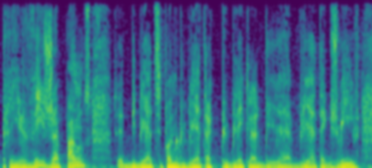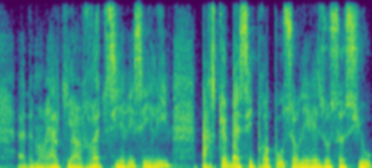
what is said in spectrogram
privée, je pense. C'est pas une bibliothèque publique, la bibliothèque juive euh, de Montréal, qui a retiré ses livres parce que ben, ses propos sur les réseaux sociaux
